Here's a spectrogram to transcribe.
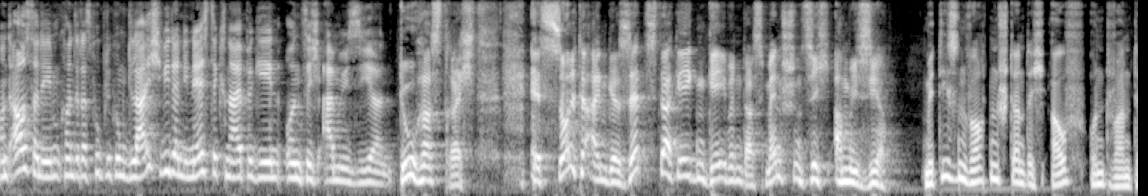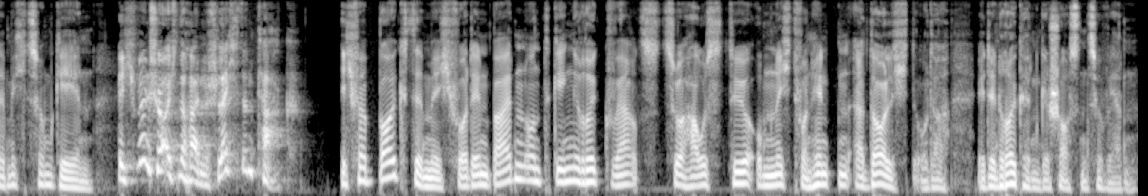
Und außerdem konnte das Publikum gleich wieder in die nächste Kneipe gehen und sich amüsieren. Du hast recht. Es sollte ein Gesetz dagegen geben, dass Menschen sich amüsieren. Mit diesen Worten stand ich auf und wandte mich zum Gehen. Ich wünsche euch noch einen schlechten Tag. Ich verbeugte mich vor den beiden und ging rückwärts zur Haustür, um nicht von hinten erdolcht oder in den Rücken geschossen zu werden.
